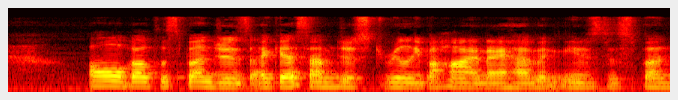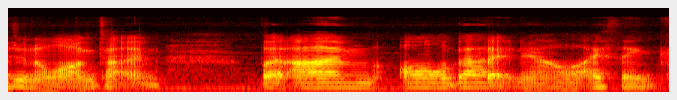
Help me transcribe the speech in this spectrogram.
all about the sponges. I guess I'm just really behind. I haven't used a sponge in a long time. But I'm all about it now. I think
